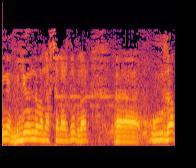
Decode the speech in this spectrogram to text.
degan millionlagan ақшаларды bular e, уурдап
